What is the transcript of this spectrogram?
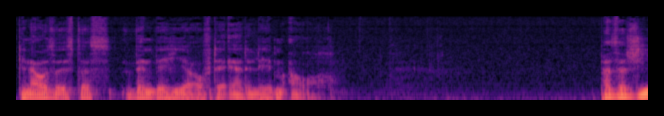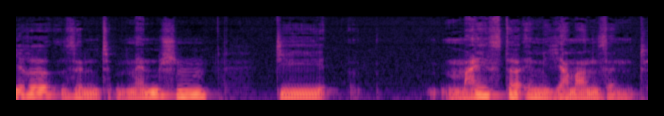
Genauso ist das, wenn wir hier auf der Erde leben, auch. Passagiere sind Menschen, die Meister im Jammern sind.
